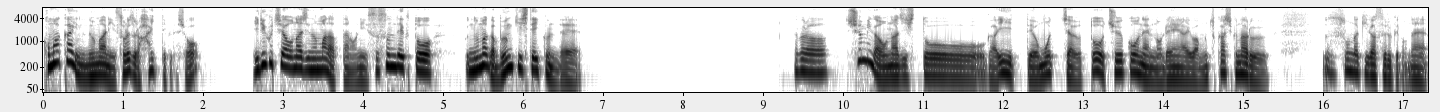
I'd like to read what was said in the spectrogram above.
細かい沼にそれぞれ入っていくでしょ入り口は同じ沼だったのに、進んでいくと、沼が分岐していくんで、だから、趣味が同じ人がいいって思っちゃうと、中高年の恋愛は難しくなる、そんな気がするけどね。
